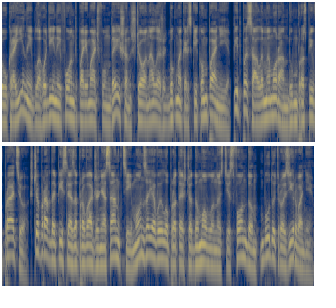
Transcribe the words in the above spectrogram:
України і благодійний фонд Parimatch Foundation, що належить букмекерській компанії, підписали меморандум про співпрацю. Щоправда, після запровадження санкцій МОН заявило про те, що домовленості з фондом будуть розірвані.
